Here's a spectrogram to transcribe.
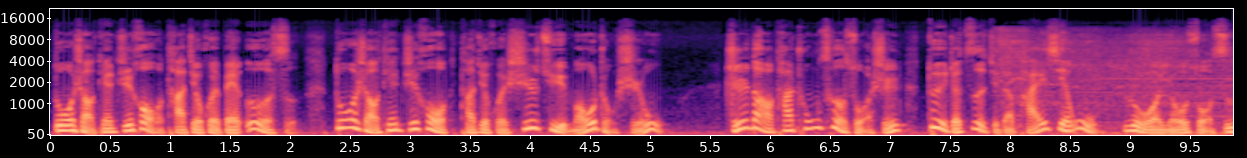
多少天之后他就会被饿死？多少天之后他就会失去某种食物？直到他冲厕所时，对着自己的排泄物若有所思。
